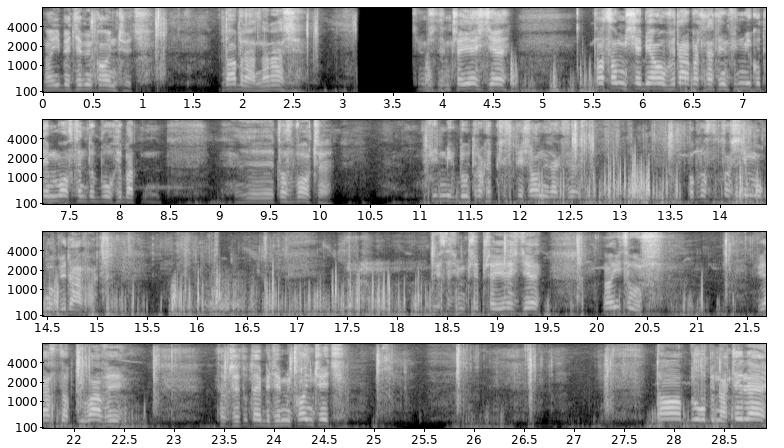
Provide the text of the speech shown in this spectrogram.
No i będziemy kończyć. Dobra, na razie. Przy tym przejeździe to co mi się miało wydawać na tym filmiku tym mostem to było chyba yy, to zbocze. Filmik był trochę przyspieszony, także po prostu coś się mogło wydawać. Jesteśmy przy przejeździe. No i cóż, wjazd do Piławy. Także tutaj będziemy kończyć. To byłoby na tyle.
